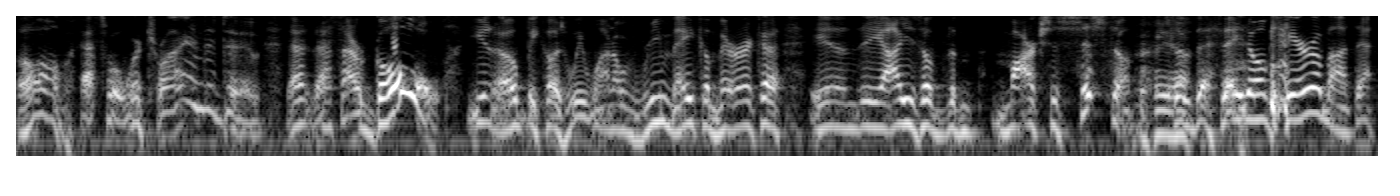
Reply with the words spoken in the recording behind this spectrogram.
Oh, that's what we're trying to do. That, that's our goal, you know, because we want to remake America in the eyes of the Marxist system. yeah. So that they don't care about that.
